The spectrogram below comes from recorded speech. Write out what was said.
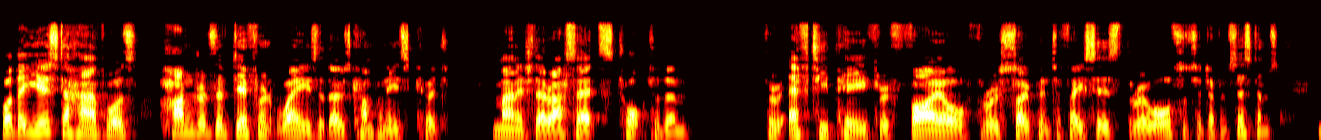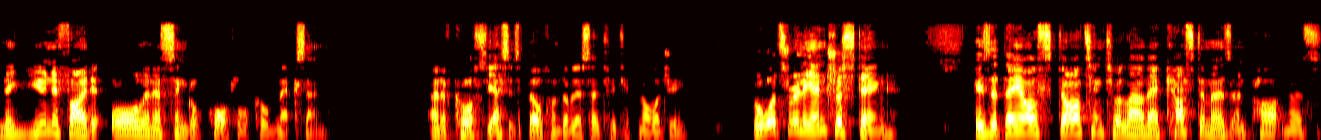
What they used to have was hundreds of different ways that those companies could manage their assets, talk to them through FTP, through file, through SOAP interfaces, through all sorts of different systems. And they unified it all in a single portal called Nexen. And of course, yes, it's built on WSO2 technology. But what's really interesting is that they are starting to allow their customers and partners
